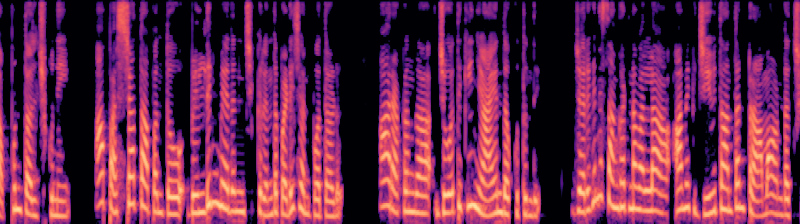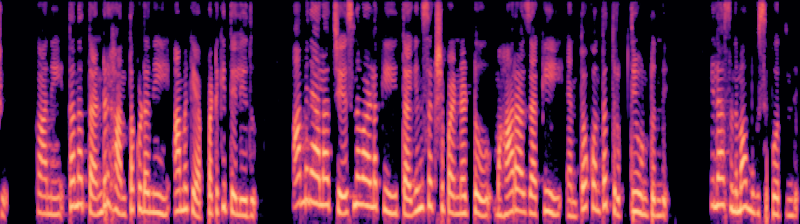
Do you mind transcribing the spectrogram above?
తప్పును తలుచుకుని ఆ పశ్చాత్తాపంతో బిల్డింగ్ మీద నుంచి క్రింద పడి చనిపోతాడు. ఆ రకంగా జ్యోతికి న్యాయం దక్కుతుంది. జరిగిన సంఘటన వల్ల ఆమెకు జీవితాంతం ట్రామా ఉండొచ్చు. కానీ తన తండ్రి హంతకుడని ఆమెకు ఎప్పటికీ తెలియదు ఆమెను అలా చేసిన వాళ్ళకి తగిన శిక్ష పడినట్టు మహారాజాకి ఎంతో కొంత తృప్తి ఉంటుంది. ఇలా సినిమా ముగిసిపోతుంది.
